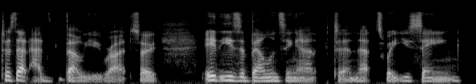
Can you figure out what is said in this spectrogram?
does that add value right? So it is a balancing act and that's where you're seeing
